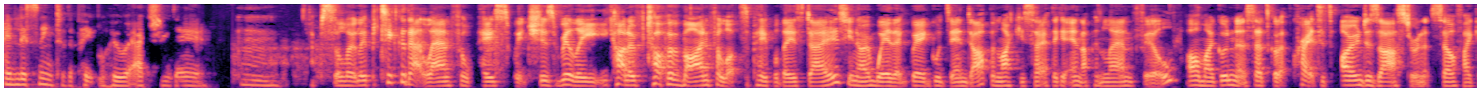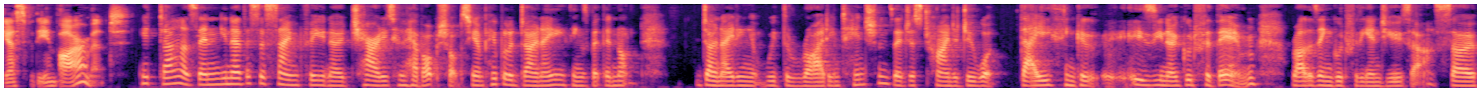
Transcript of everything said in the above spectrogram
and listening to the people who are actually there. Mm, absolutely, particularly that landfill piece, which is really kind of top of mind for lots of people these days. You know where that where goods end up, and like you say, if they can end up in landfill, oh my goodness, that's got creates its own disaster in itself, I guess, for the environment. It does, and you know that's the same for you know charities who have op shops. You know, people are donating things, but they're not donating it with the right intentions. They're just trying to do what they think is you know good for them rather than good for the end user. So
